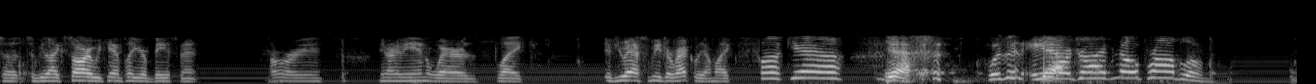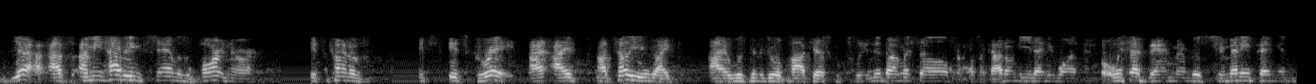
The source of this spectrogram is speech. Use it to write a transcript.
to, to to be like, sorry, we can't play your basement. Sorry, you know what I mean? Whereas, like, if you ask me directly, I'm like, fuck yeah. yeah Was it an Yeah. eight-hour drive? No problem. Yeah, I, I mean, having Sam as a partner, it's kind of, it's it's great. I I I'll tell you, like, I was going to do a podcast completely by myself, and I was like, I don't need anyone. Always had band members, too many opinions,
